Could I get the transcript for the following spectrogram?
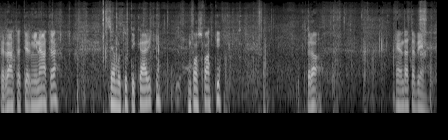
ferrata terminata. Siamo tutti carichi, un po' sfatti, però è andata bene.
